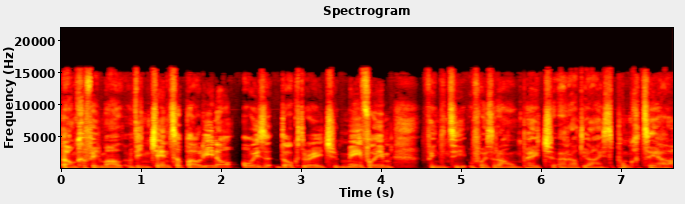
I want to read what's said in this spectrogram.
Danke vielmals, Vincenzo Paulino, unser Dr. H. Mehr von ihm finden Sie auf unserer Homepage radio1.ch.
